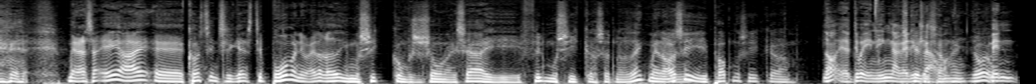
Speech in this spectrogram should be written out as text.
Men altså AI, øh, kunstig intelligens, det bruger man jo allerede i musikkompositioner, især i filmmusik og sådan noget, ikke? men også i popmusik. Og... Nå ja, det var egentlig ikke engang rigtig klar over. sammenhæng. Jo, jo. Men,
